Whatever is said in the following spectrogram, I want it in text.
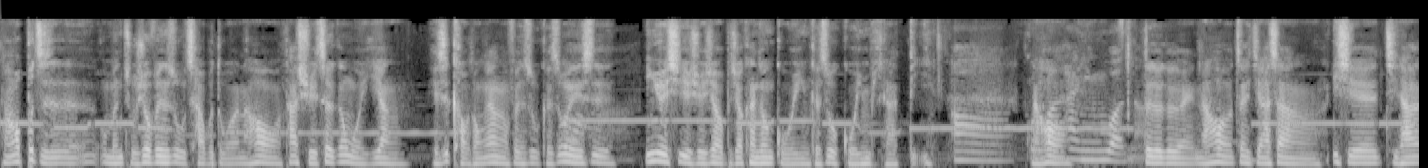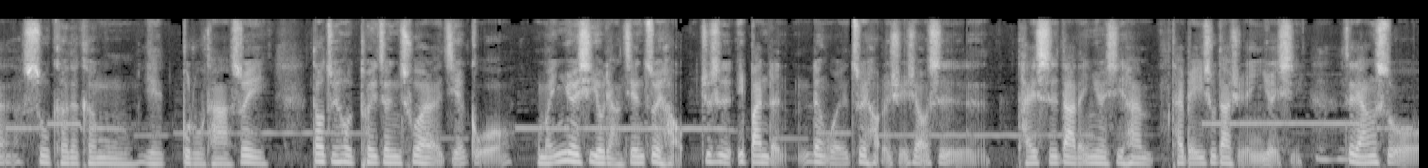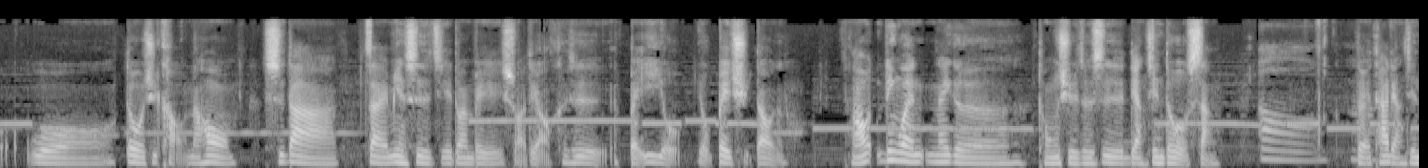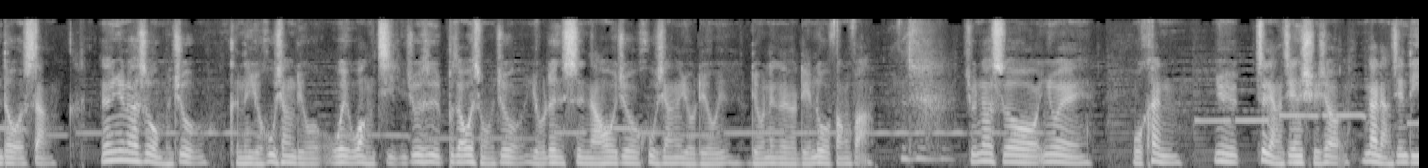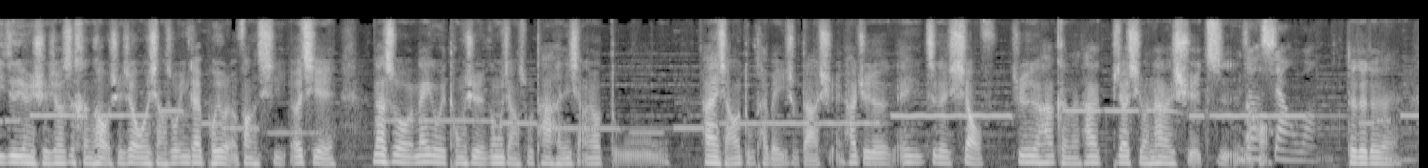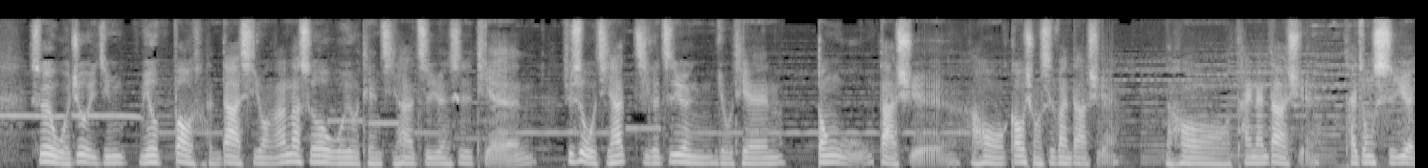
然后不止我们主修分数差不多，然后他学测跟我一样，也是考同样的分数，可是问题是音乐系的学校比较看重国音，可是我国音比他低。哦。然后看英文呢？对对对对，然后再加上一些其他数科的科目也不如他，所以到最后推甄出来的结果，我们音乐系有两间最好，就是一般人认为最好的学校是台师大的音乐系和台北艺术大学的音乐系，嗯、这两所我都有去考，然后师大在面试的阶段被刷掉，可是北艺有有被取到的。然后另外那个同学则是两间都有上，哦，对，他两间都有上，因为那时候我们就可能有互相留，我也忘记，就是不知道为什么就有认识，然后就互相有留留那个联络方法。就那时候，因为我看，因为这两间学校，那两间第一志愿学校是很好的学校，我想说应该不会有人放弃，而且那时候那一位同学跟我讲说，他很想要读。他很想要读台北艺术大学，他觉得，哎、欸，这个校服就是他可能他比较喜欢他的学制，然后向往。对对对对，所以我就已经没有抱很大希望。然后那时候我有填其他的志愿是填，就是我其他几个志愿有填东吴大学，然后高雄师范大学，然后台南大学、台中师院，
